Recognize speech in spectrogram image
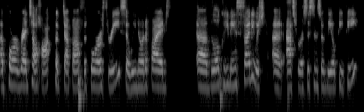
a poor red-tail hawk picked up off the 403. So we notified uh, the local humane society, which uh, asked for assistance of the OPP.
